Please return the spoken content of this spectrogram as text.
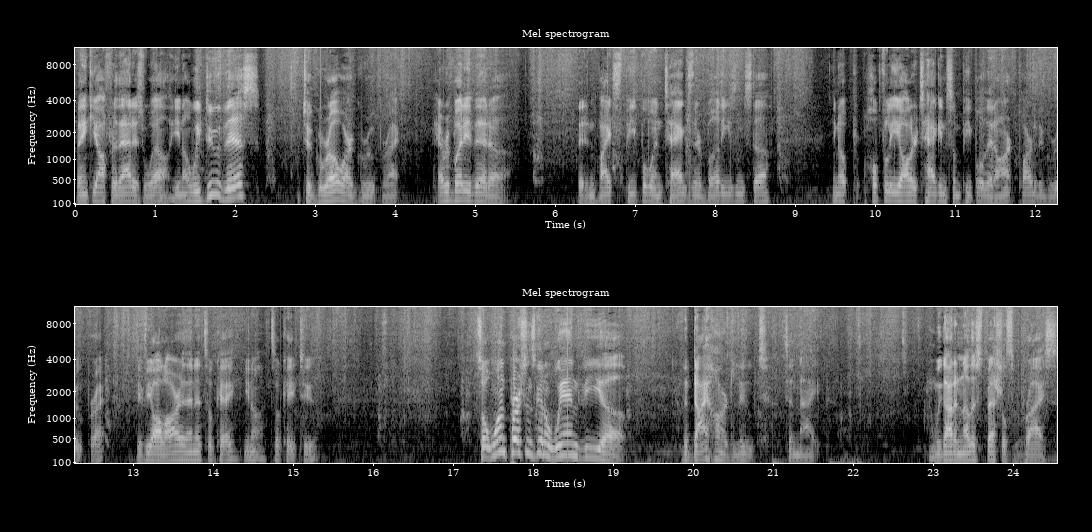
thank y'all for that as well. You know, we do this to grow our group, right? Everybody that uh that invites people and tags their buddies and stuff. You know, hopefully y'all are tagging some people that aren't part of the group, right? If y'all are, then it's okay. You know, it's okay too. So one person's gonna win the uh the diehard loot tonight. And we got another special surprise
